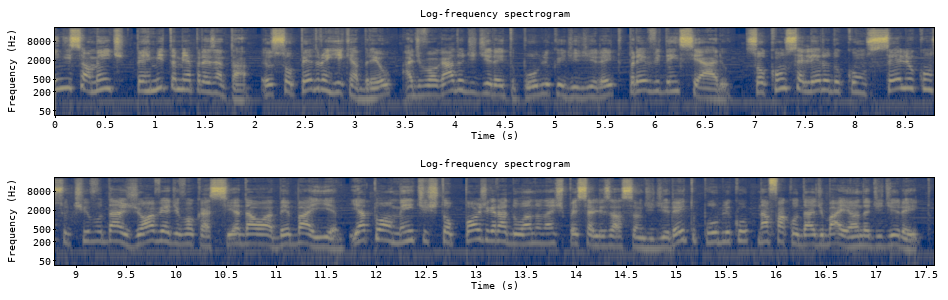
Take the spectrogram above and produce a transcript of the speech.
Inicialmente, permita-me apresentar. Eu sou Pedro Henrique Abreu, advogado de Direito Público e de Direito Previdenciário. Sou conselheiro do Conselho Consultivo da Jovem Advocacia da OAB Bahia e atualmente estou pós-graduando na especialização de Direito Público na Faculdade Baiana de Direito.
